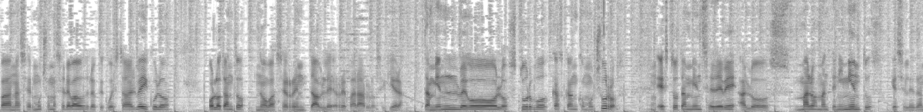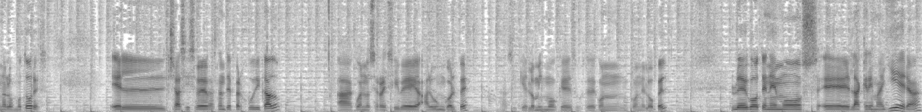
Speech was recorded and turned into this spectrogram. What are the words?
van a ser mucho más elevados de lo que cuesta el vehículo, por lo tanto no va a ser rentable repararlo siquiera. También luego los turbos cascan como churros. Esto también se debe a los malos mantenimientos que se le dan a los motores. El chasis se ve bastante perjudicado cuando se recibe algún golpe, así que es lo mismo que sucede con, el Opel. Luego tenemos eh, la cremallera,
